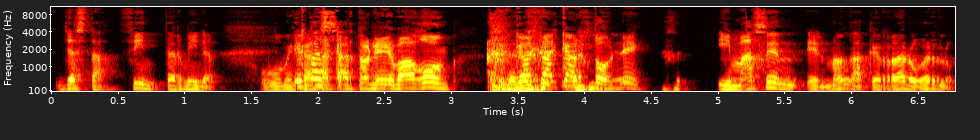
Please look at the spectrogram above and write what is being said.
Ya está, fin, termina. Uh, me ¿Qué encanta pasa? cartoné, vagón. Me encanta cartoné. Y más en, en manga, que es raro verlo.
